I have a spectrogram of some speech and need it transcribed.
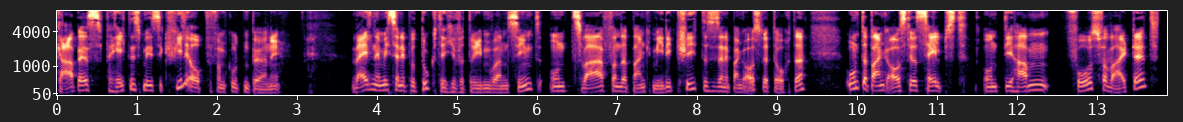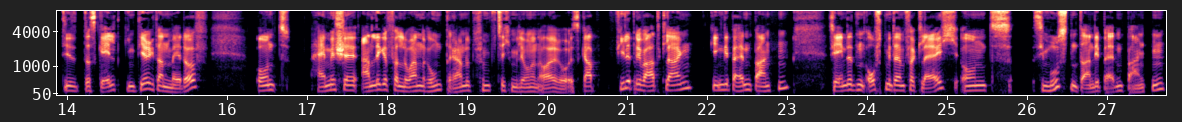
gab es verhältnismäßig viele Opfer vom guten Bernie, weil nämlich seine Produkte hier vertrieben worden sind und zwar von der Bank Medici, das ist eine Bank Austria-Tochter, und der Bank Austria selbst. Und die haben Fonds verwaltet, die, das Geld ging direkt an Madoff und heimische Anleger verloren rund 350 Millionen Euro. Es gab viele Privatklagen gegen die beiden Banken. Sie endeten oft mit einem Vergleich und sie mussten dann, die beiden Banken,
